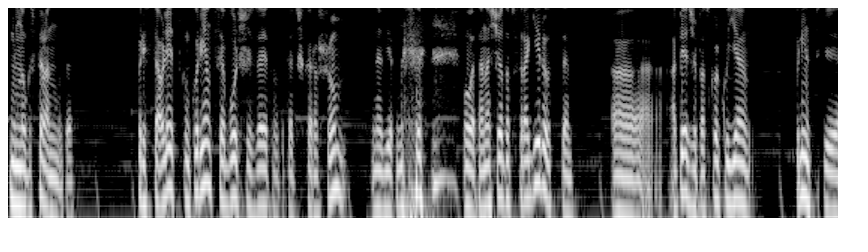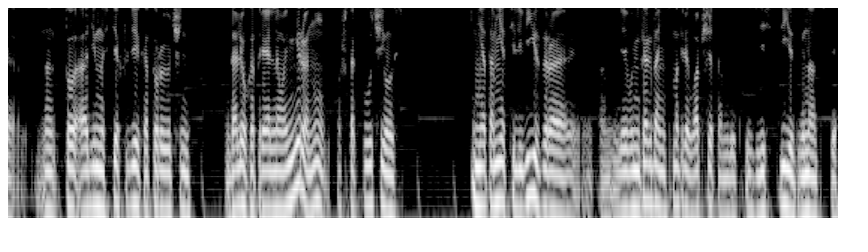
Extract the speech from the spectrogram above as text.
немного странно это представляется. Конкуренция больше из-за этого, так это же хорошо, наверное. вот, а насчет абстрагироваться, э, опять же, поскольку я, в принципе, то, один из тех людей, который очень далек от реального мира, ну, уж так получилось. У меня там нет телевизора, там, я его никогда не смотрел вообще там лет с 10-12.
